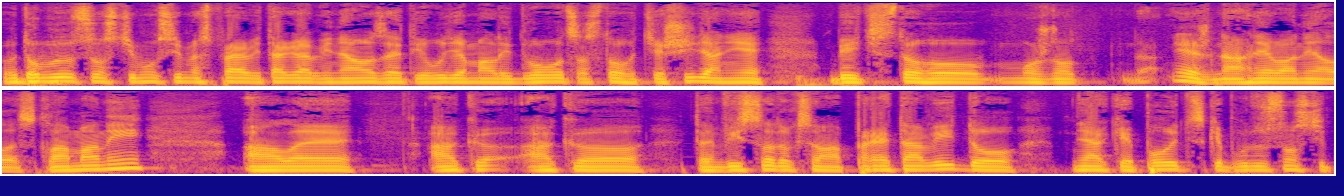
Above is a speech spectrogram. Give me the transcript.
do budúcnosti musíme spraviť tak, aby naozaj tí ľudia mali dôvod sa z toho tešiť a nie byť z toho možno, nie nahnevaný, ale sklamaný, ale ak, ak ten výsledok sa má pretaviť do nejakej politickej budúcnosti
